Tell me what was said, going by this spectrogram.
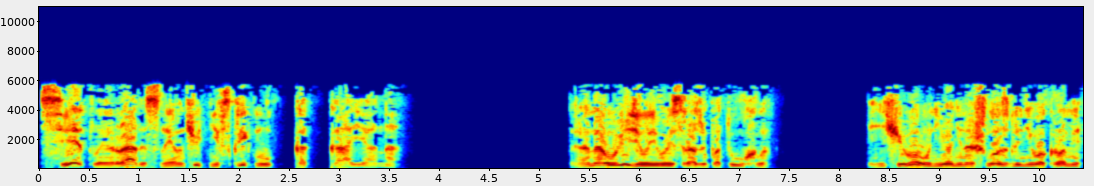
светлая, радостная, он чуть не вскрикнул «Какая она!» Она увидела его и сразу потухла. И ничего у нее не нашлось для него, кроме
